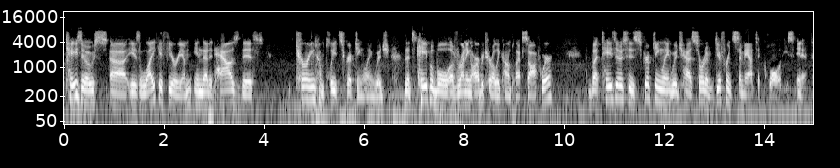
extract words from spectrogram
Tezos uh, is like Ethereum in that it has this Turing complete scripting language that's capable of running arbitrarily complex software. But Tezos' scripting language has sort of different semantic qualities in it.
